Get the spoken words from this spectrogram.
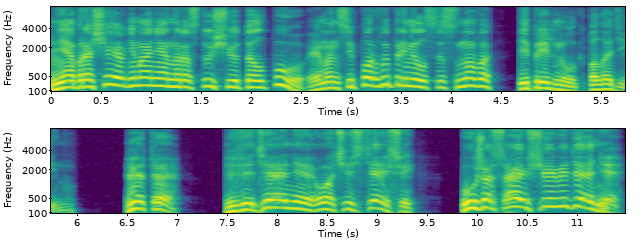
Не обращая внимания на растущую толпу, Эмансипор выпрямился снова и прильнул к паладину. «Это видение, о чистейший! Ужасающее видение!»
